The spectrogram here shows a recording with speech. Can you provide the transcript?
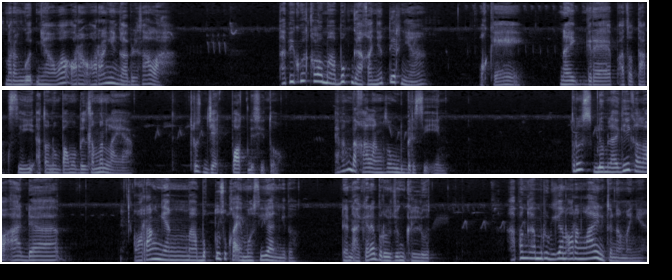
merenggut nyawa orang-orang yang gak bersalah? Tapi gue kalau mabuk gak akan nyetirnya. Oke, naik grab atau taksi atau numpang mobil temen lah ya. Terus jackpot di situ. Emang bakal langsung dibersihin? Terus belum lagi kalau ada orang yang mabuk tuh suka emosian gitu. Dan akhirnya berujung gelut. Apa nggak merugikan orang lain itu namanya?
